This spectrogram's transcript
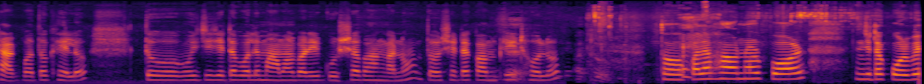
শাক ভাতও খেলো। তো ওই যে যেটা বলে মামার বাড়ির গুসা ভাঙানো তো সেটা কমপ্লিট হলো। তো কলা খাওয়ানোর পর যেটা করবে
